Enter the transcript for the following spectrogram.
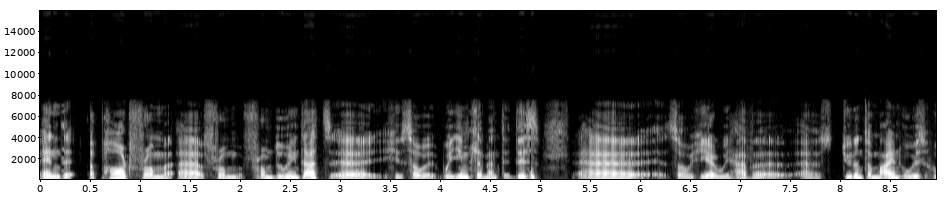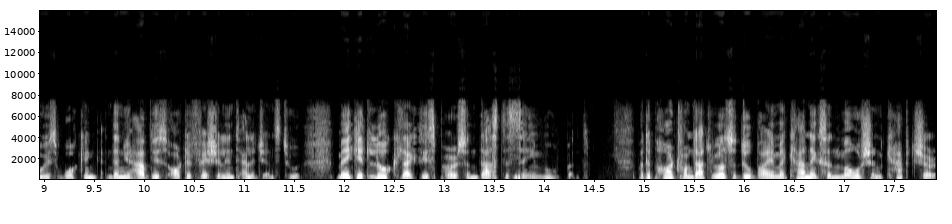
and apart from uh, from from doing that, uh, he, so we implemented this. Uh, so here we have a, a, student of mine who is who is walking, and then you have this artificial intelligence to make it look like this person does the same movement. But apart from that, we also do biomechanics and motion capture,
